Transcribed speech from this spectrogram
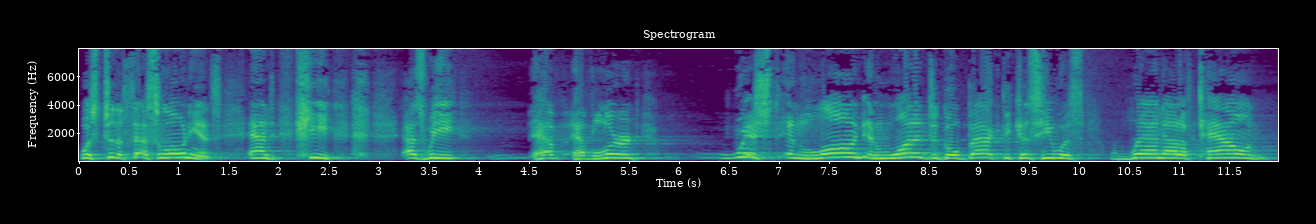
was to the Thessalonians. And he, as we have, have learned, wished and longed and wanted to go back because he was ran out of town.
